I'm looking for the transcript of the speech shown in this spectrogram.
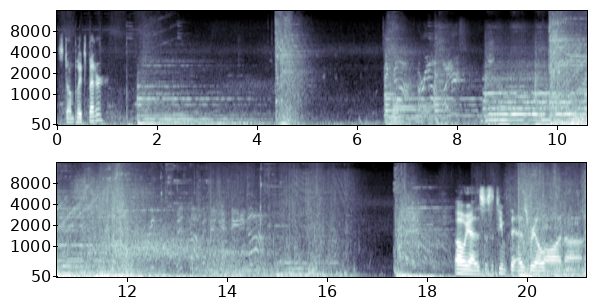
Stone Plate's better. Oh yeah, this is the team with the Ezreal on uh,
